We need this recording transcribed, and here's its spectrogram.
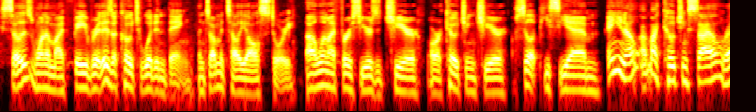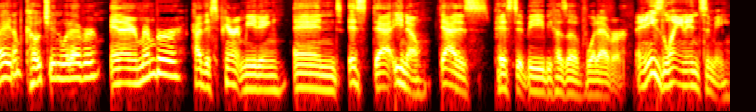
So this is one of my favorite. This is a Coach Wooden thing, and so I'm gonna tell y'all a story. Uh, one of my first years of cheer or a coaching cheer. I'm still at PCM, and you know, I'm my coaching style, right? I'm coaching whatever. And I remember had this parent meeting, and it's that you know dad is pissed at me because of whatever. And he's laying into me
